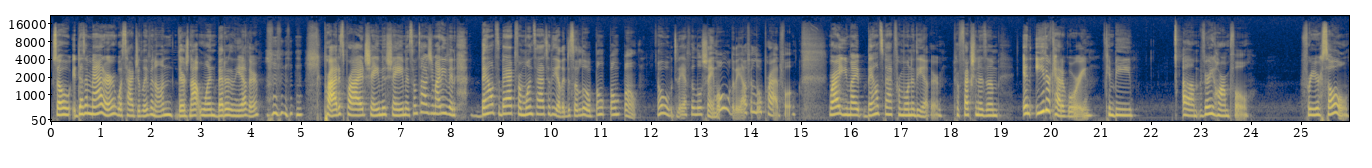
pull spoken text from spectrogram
So it doesn't matter what side you're living on. There's not one better than the other. pride is pride, shame is shame, and sometimes you might even bounce back from one side to the other. Just a little bump, bump, bump. Oh, today I feel a little shame. Oh, today I feel a little prideful. Right? You might bounce back from one or the other perfectionism in either category can be um, very harmful for your soul,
